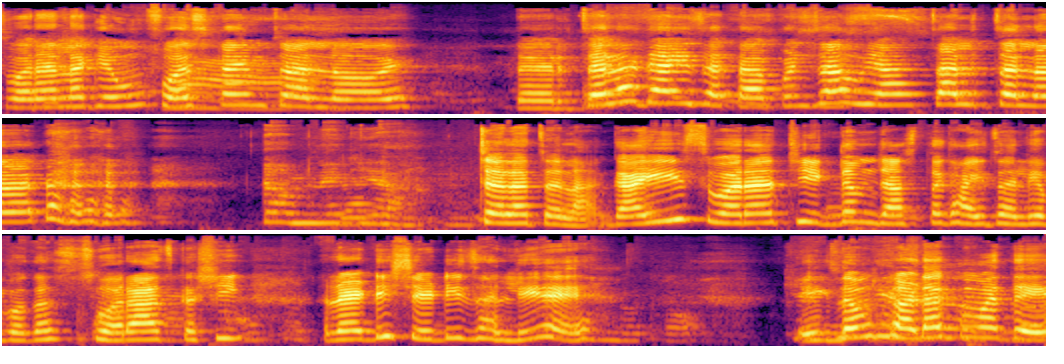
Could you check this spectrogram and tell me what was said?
स्वराला घेऊन फर्स्ट टाइम चाललोय. तर चला गाईज आता आपण जाऊया. चालत चालत चला चला. गाई स्वराची एकदम जास्त घाई झाली आहे बघा. स्वरा आज कशी रेडी शेडी झाली आहे एकदम कडकमध्ये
